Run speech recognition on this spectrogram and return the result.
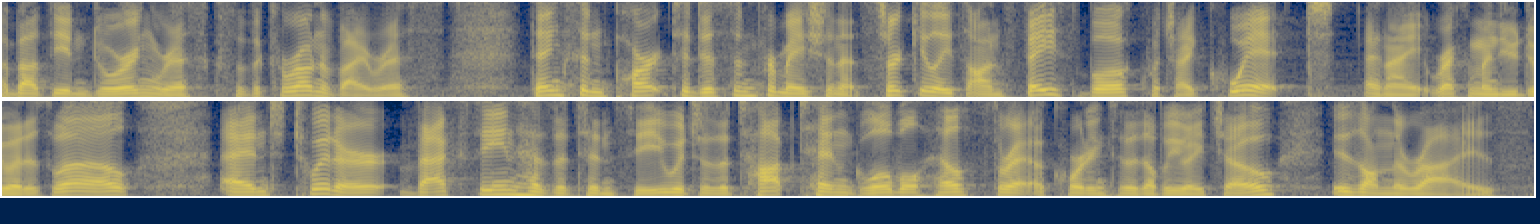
about the enduring risks of the coronavirus. Thanks in part to disinformation that circulates on Facebook, which I quit, and I recommend you do it as well, and Twitter, vaccine hesitancy, which is a top 10 global health threat according to the WHO, is on the rise.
